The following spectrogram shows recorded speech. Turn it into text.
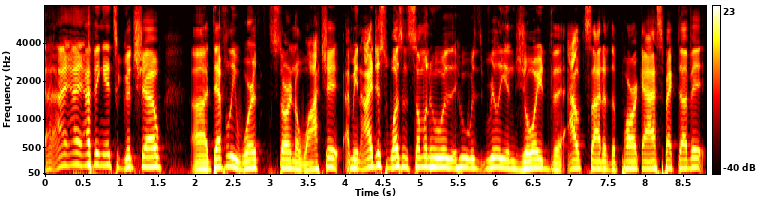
I, I I think it's a good show. Uh, definitely worth starting to watch it. I mean, I just wasn't someone who was who was really enjoyed the outside of the park aspect of it.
